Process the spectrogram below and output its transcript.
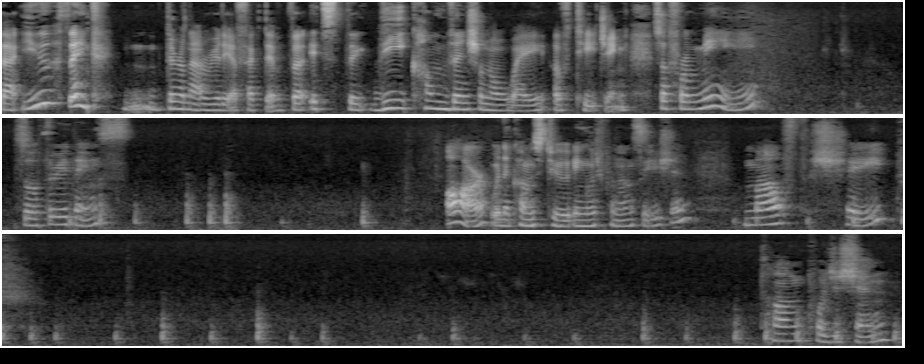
that you think they're not really effective, but it's the, the conventional way of teaching. So for me, so three things are when it comes to English pronunciation mouth shape, tongue position,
